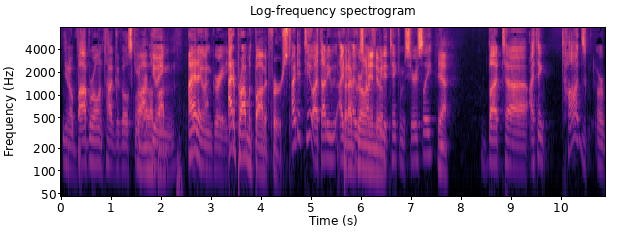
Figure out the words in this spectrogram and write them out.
You know, Bob Roll and Todd Gogulski I are doing Bob. I are had a, doing great. I had a problem with Bob at first. I did too. I thought he. I, But I've it was grown hard into for me to take him seriously. Yeah. But uh, I think Todd's, or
